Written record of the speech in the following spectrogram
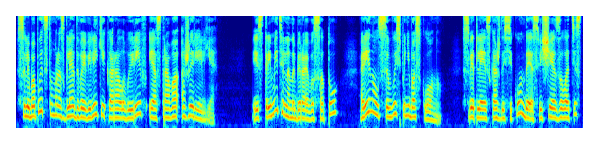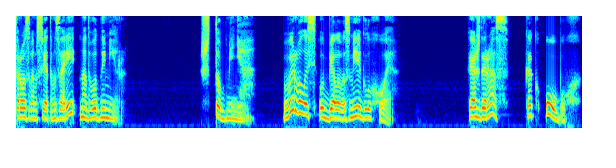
с любопытством разглядывая великий коралловый риф и острова ожерелья. И, стремительно набирая высоту, ринулся ввысь по небосклону, светлее с каждой секундой, освещая золотисто-розовым светом зари надводный мир. «Чтоб меня!» — вырвалось у белого змея глухое. Каждый раз, как обух,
